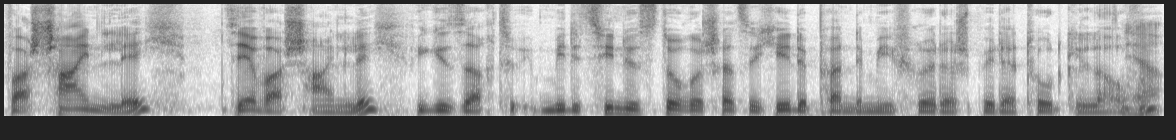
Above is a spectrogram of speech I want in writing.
Wahrscheinlich, sehr wahrscheinlich. Wie gesagt, medizinhistorisch hat sich jede Pandemie früher oder später totgelaufen. Ja.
